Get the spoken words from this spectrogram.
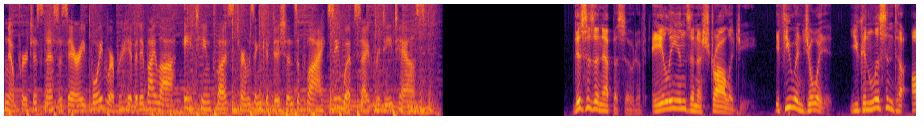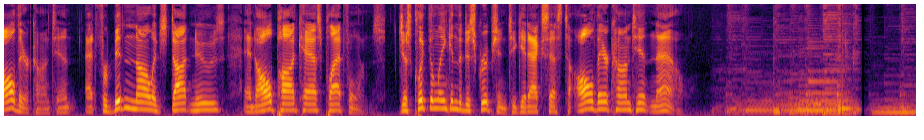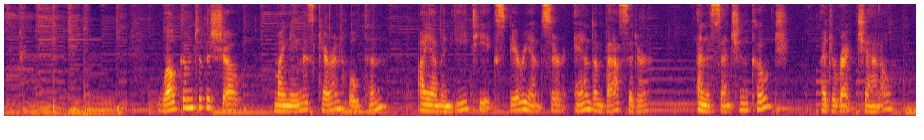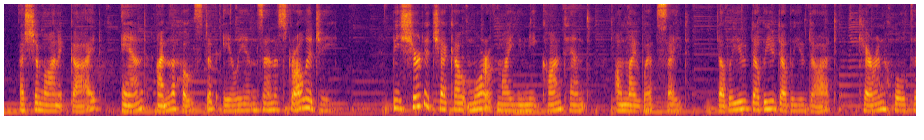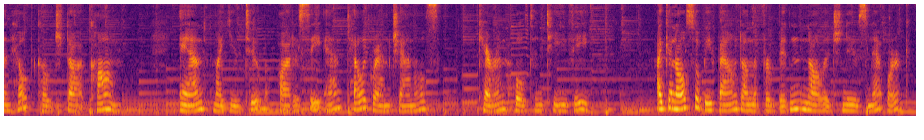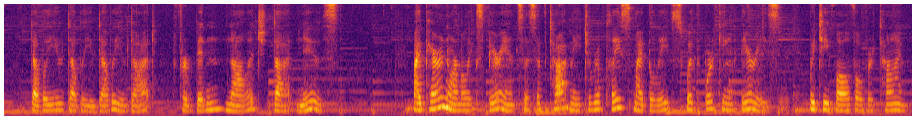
No purchase necessary. Void where prohibited by law. 18 plus terms and conditions apply. See website for details. This is an episode of Aliens and Astrology. If you enjoy it, you can listen to all their content at forbiddenknowledge.news and all podcast platforms. Just click the link in the description to get access to all their content now. Welcome to the show. My name is Karen Holton. I am an ET experiencer and ambassador, an ascension coach, a direct channel, a shamanic guide, and I'm the host of Aliens and Astrology. Be sure to check out more of my unique content on my website www.karenholtonhealthcoach.com and my YouTube, Odysee, and Telegram channels, Karen Holton TV. I can also be found on the Forbidden Knowledge News Network, www.forbiddenknowledge.news. My paranormal experiences have taught me to replace my beliefs with working theories, which evolve over time.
